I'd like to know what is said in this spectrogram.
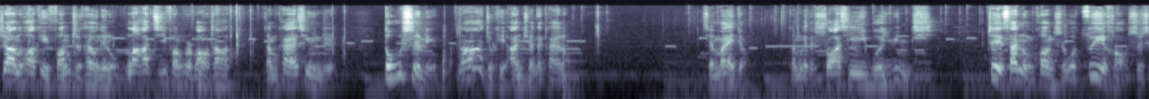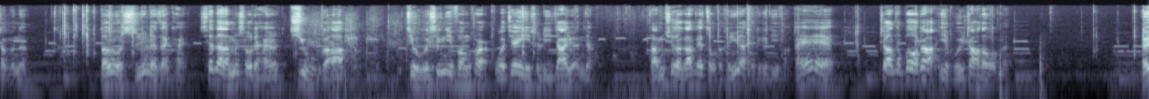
这样的话可以防止它有那种垃圾方块把我炸了。咱们看一下幸运值，都是零，那就可以安全的开了。先卖掉，咱们给它刷新一波运气。这三种矿石我最好是什么呢？等有时运了再开。现在咱们手里还有九个啊，九个星际方块，我建议是离家远点。咱们去到刚才走得很远的这个地方，哎，这样它爆炸也不会炸到我们。哎，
